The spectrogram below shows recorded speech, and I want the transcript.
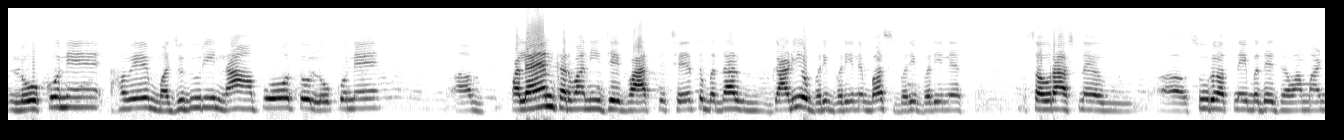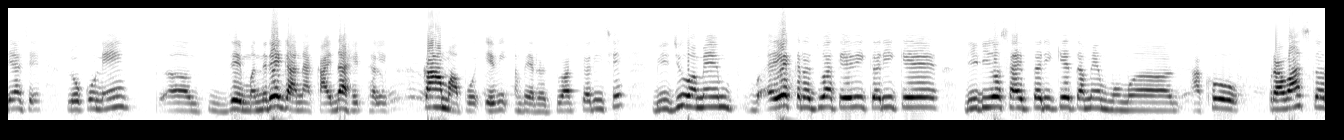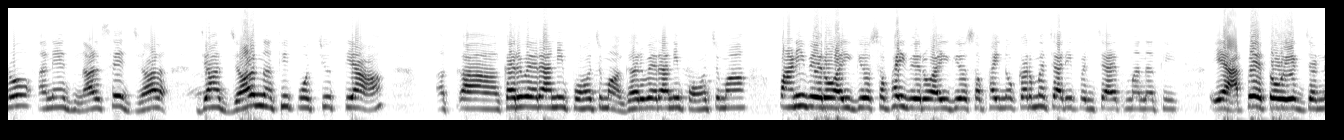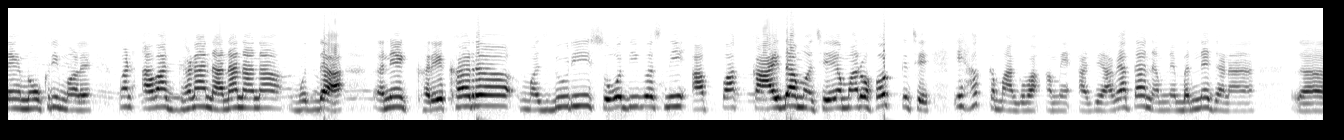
લોકોને હવે મજદૂરી ના આપો તો લોકોને પલાયન કરવાની જે વાત છે તો બધા ગાડીઓ ભરી ભરીને, બસ ભરી ભરીને, સૌરાષ્ટ્રને સુરત ને એ બધે જવા માંડ્યા છે. લોકોને જે મનરેગાના કાયદા હેઠળ કામ આપો એવી અમે રજૂઆત કરી છે. બીજું અમે એક રજૂઆત એવી કરી કે ડીડીઓ સાહેબ તરીકે તમે આખો પ્રવાસ કરો અને નળ સે જળ, જ્યાં જળ નથી પહોંચ્યું ત્યાં કરવેરાની પહોંચમાં, ઘરવેરાની પહોંચમાં પાણી વેરો આવી ગયો, સફાઈ વેરો આવી ગયો, સફાઈનો કર્મચારી પંચાયતમાં નથી. એ આપે તો એક જણને નોકરી મળે. પણ આવા ઘણા નાના નાના મુદ્દા અને ખરેખર મજદૂરી સો દિવસની આપવા કાયદામાં છે અમારો હક છે. એ હક માગવા અમે આજે આવ્યા હતા અને અમને બંને જણા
